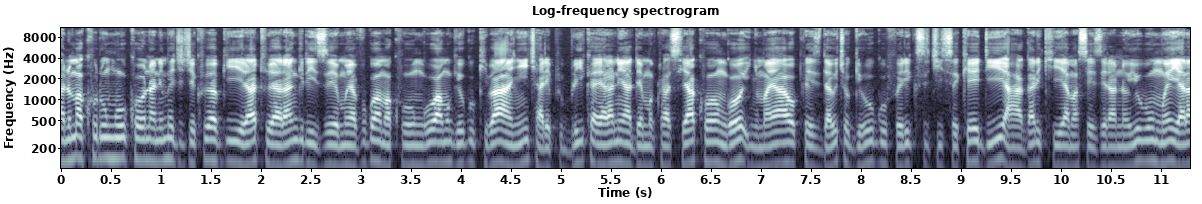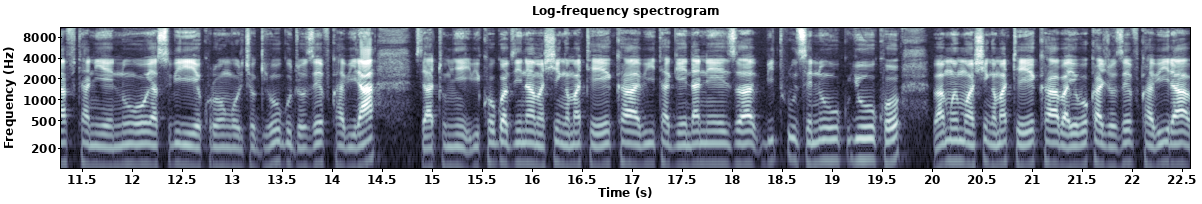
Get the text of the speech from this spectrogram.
Ano makuru nk'uko nari mpejeje kubibabwira tuyarangirize mu yavugwa amakungu wa mu gihugu kibanyi cha Republika Iharanira Demokrasi ya Kongo inyuma yaho president w'ico gihugu Felix Tshisekedi ahagarikiye amasezerano y'ubumwe yarafitaniye nuwo yasubiriye kurongora ico gihugu Joseph Kabila vyatumye ibikorwa by'inama shinga mateka bitagenda neza biturutse nuko bamwe mu bashinga mateka bayoboka Joseph Kabila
